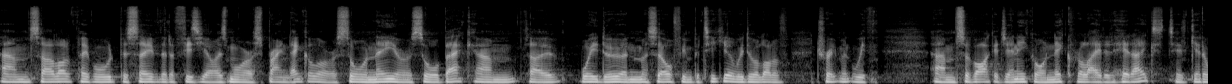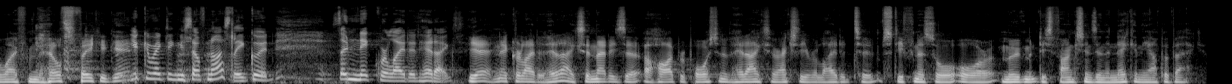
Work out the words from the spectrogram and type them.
Um, so a lot of people would perceive that a physio is more a sprained ankle or a sore knee or a sore back. Um, so we do, and myself in particular, we do a lot of treatment with um, cervicogenic or neck related headaches to get away from the health speak again. You're correcting yourself nicely, good. So, neck related headaches? Yeah, neck related headaches, and that is a, a, high proportion of headaches are actually related to stiffness or, or movement dysfunctions in the neck and the upper back.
